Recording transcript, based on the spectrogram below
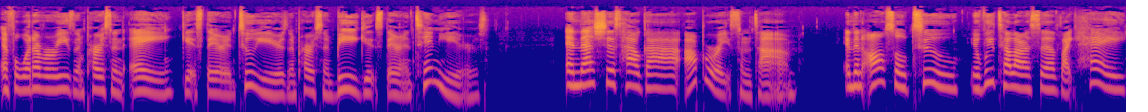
And for whatever reason, person A gets there in two years and person B gets there in 10 years. And that's just how God operates sometimes. And then also, too, if we tell ourselves, like, hey,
